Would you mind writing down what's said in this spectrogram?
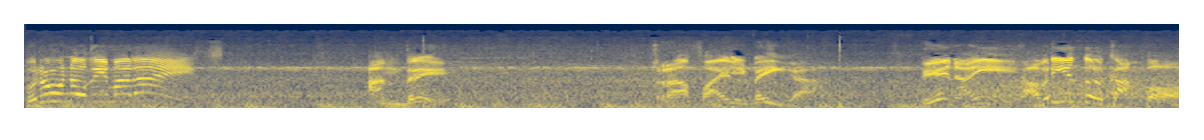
Bruno Guimaraes. André. Rafael Veiga. Bien ahí, abriendo el campo.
